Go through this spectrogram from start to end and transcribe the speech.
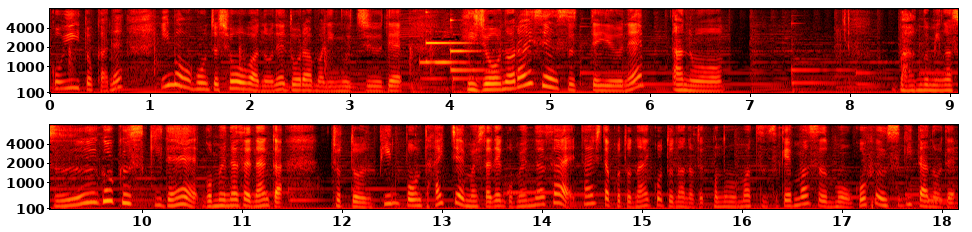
こいいとかね。今は本当昭和のねドラマに夢中で「非常のライセンス」っていうねあの番組がすごく好きでごめんなさい。なんかちょっとピンポンって入っちゃいましたね。ごめんなさい。大したことないことなのでこのまま続けます。もう5分過ぎたので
